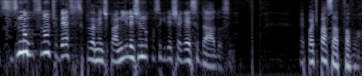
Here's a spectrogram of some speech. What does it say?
Se não, se não tivesse esse cruzamento de planilha, a gente não conseguiria chegar a esse dado. Assim. Aí pode passar, por favor.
